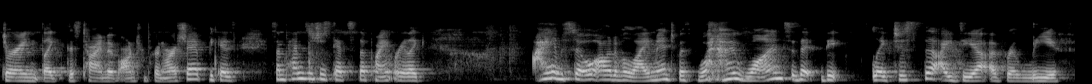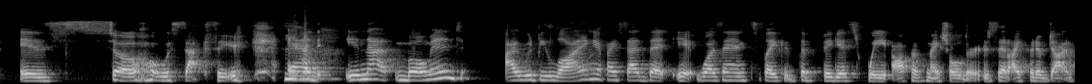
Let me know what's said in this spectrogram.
during like this time of entrepreneurship because sometimes it just gets to the point where you're like, I am so out of alignment with what I want that the like just the idea of relief is so sexy. Yeah. And in that moment, I would be lying if I said that it wasn't like the biggest weight off of my shoulders that I could have done.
